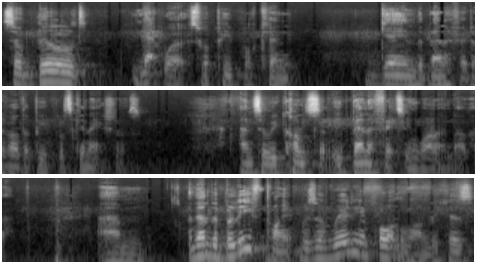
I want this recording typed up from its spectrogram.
So build networks where people can gain the benefit of other people's connections. And so we're constantly benefiting one another. Um, and then the belief point was a really important one because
